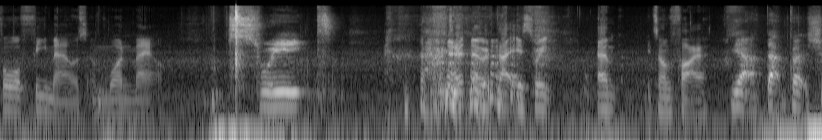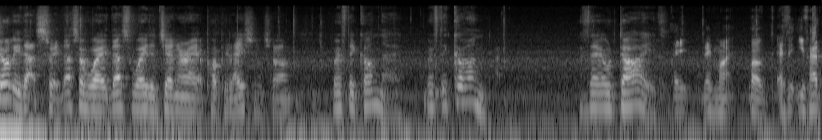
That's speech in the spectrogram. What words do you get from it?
four females and one male. Sweet. I don't know if that is sweet. Um, it's on fire. Yeah, that. But surely that's sweet. That's a way. That's a way to generate a population, Sean. Where have they gone though? Where have they gone? Have they all died? They they might. Well, I think you've had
